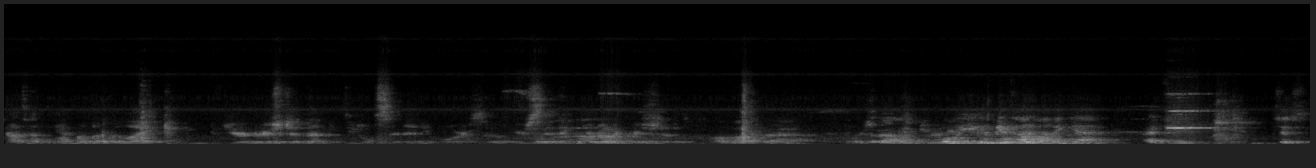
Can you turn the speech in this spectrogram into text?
downtown Tampa that were like, if you're a Christian, that means you don't sin anymore. So if you're sinning, you're not a Christian. I love that. I wish that was Well, you can become one again if you just,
